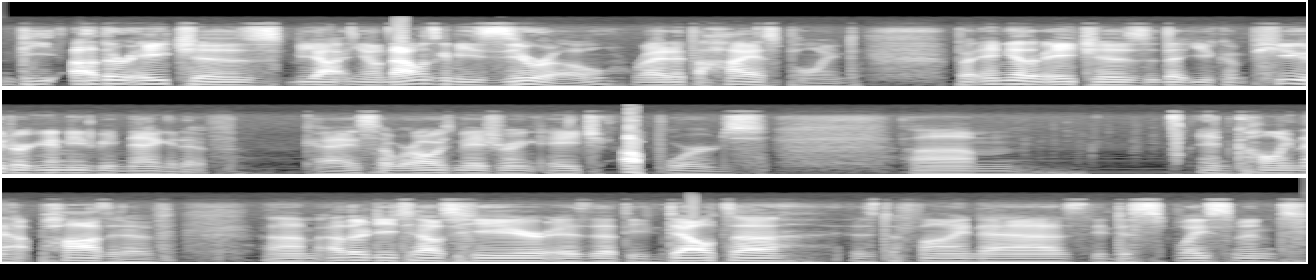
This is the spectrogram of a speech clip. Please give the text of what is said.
the other h's beyond, you know, that one's going to be zero, right, at the highest point. But any other h's that you compute are going to need to be negative. Okay, so we're always measuring h upwards um, and calling that positive. Um, other details here is that the delta is defined as the displacement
